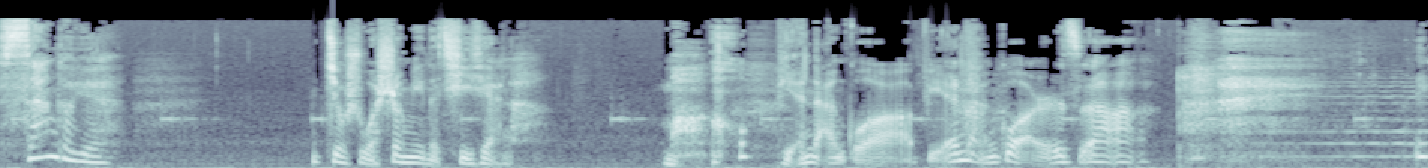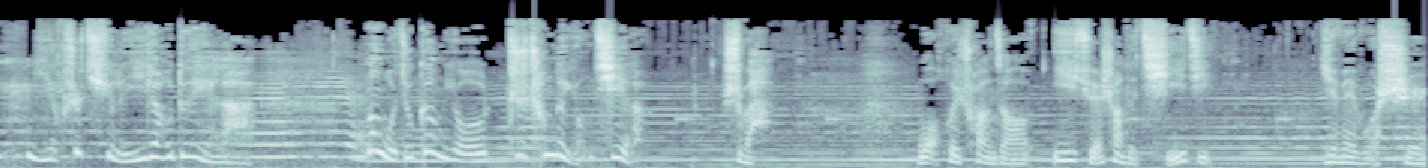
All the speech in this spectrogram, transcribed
三个月，就是我生命的期限了。妈，别难过，别难过，儿子啊。你要是去了医疗队了，那我就更有支撑的勇气了，是吧？我会创造医学上的奇迹，因为我是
